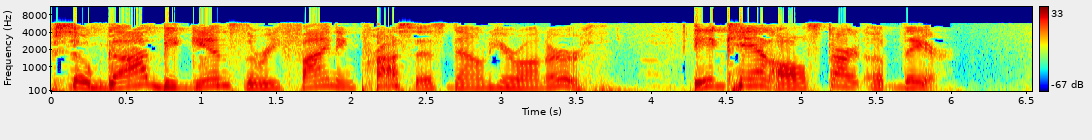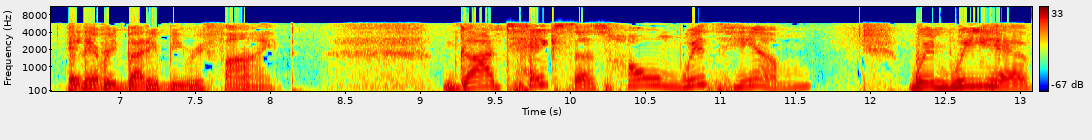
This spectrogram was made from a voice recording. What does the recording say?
So God begins the refining process down here on earth. It can't all start up there and everybody be refined. God takes us home with Him when we have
